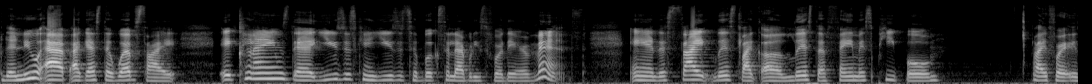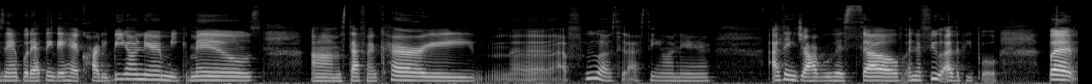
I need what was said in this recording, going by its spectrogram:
the new app, I guess the website, it claims that users can use it to book celebrities for their events. And the site lists like a list of famous people. Like, for example, I think they had Cardi B on there, Meek Mills, um, Stephen Curry. Uh, who else did I see on there? I think Ja Rule himself and a few other people. But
